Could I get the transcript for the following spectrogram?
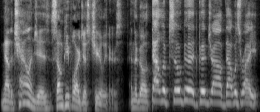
Now the challenge is some people are just cheerleaders and they'll go, That looked so good, good job, that was right.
